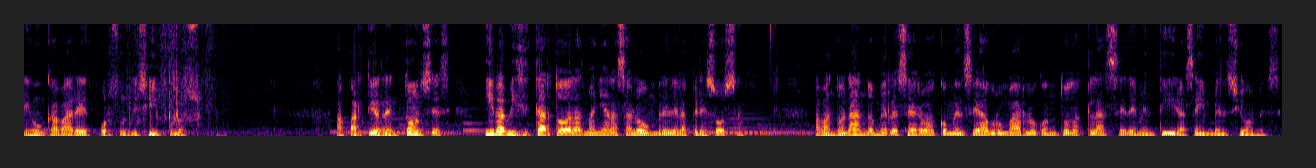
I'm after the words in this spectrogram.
en un cabaret por sus discípulos. A partir de entonces, iba a visitar todas las mañanas al hombre de la perezosa. Abandonando mi reserva, comencé a abrumarlo con toda clase de mentiras e invenciones.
